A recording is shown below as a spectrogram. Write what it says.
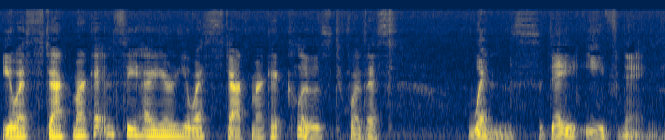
U.S. stock market and see how your U.S. stock market closed for this Wednesday evening.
